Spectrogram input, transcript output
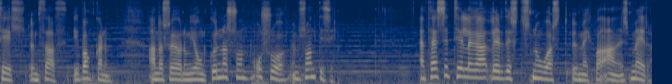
til um það í bankanum, annars vegar um Jón Gunnarsson og svo um Svandísi. En þessi tillega verðist snúast um eitthvað aðeins meira.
